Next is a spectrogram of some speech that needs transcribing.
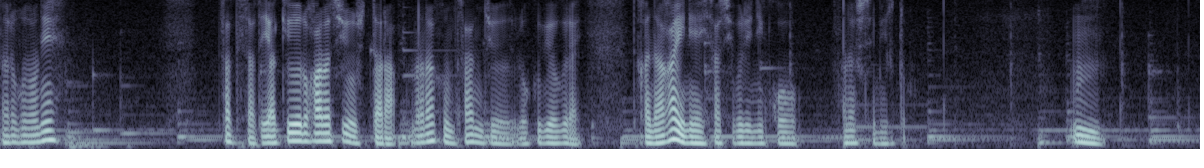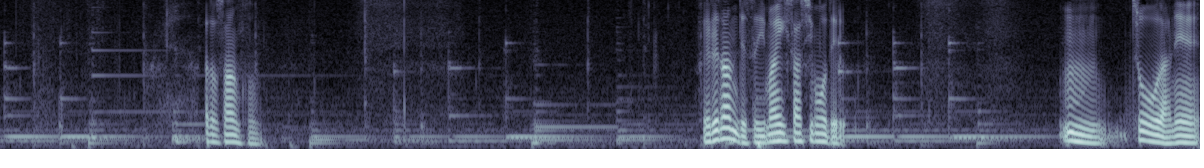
なるほどね。さてさて野球の話をしたら7分36秒ぐらい。だから長いね久しぶりにこう話してみると。うん。あと3分。フェルナンデス今井久志モデル。うんそうだね。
